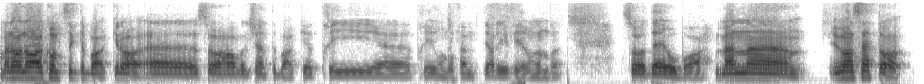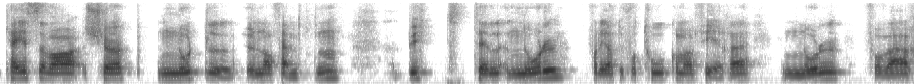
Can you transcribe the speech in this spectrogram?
Men nå, har han kommet seg tilbake, da. eh, Så har vel tjent tilbake tre, eh, 350 av de 400. Så det er jo bra. Men eh, uansett, da. Caset var kjøp Nodel under 15. Bytt til 0, fordi at du får 2,4 null for hver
